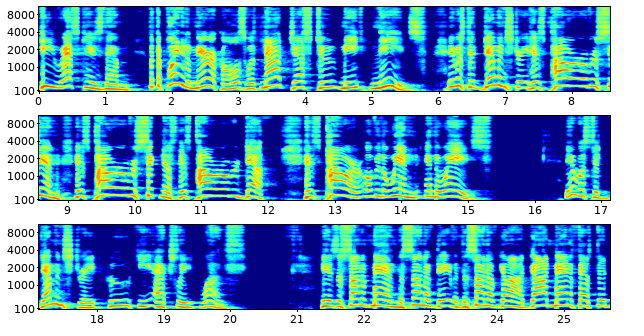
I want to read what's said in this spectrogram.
he rescues them. But the point of the miracles was not just to meet needs. It was to demonstrate his power over sin, his power over sickness, his power over death, his power over the wind and the waves. It was to demonstrate who he actually was. He is the Son of Man, the Son of David, the Son of God, God manifested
